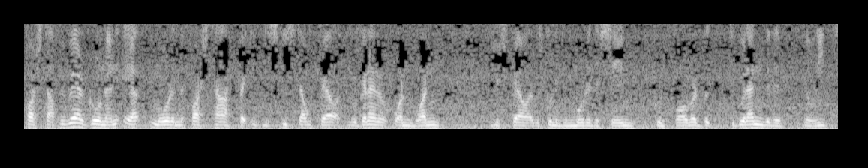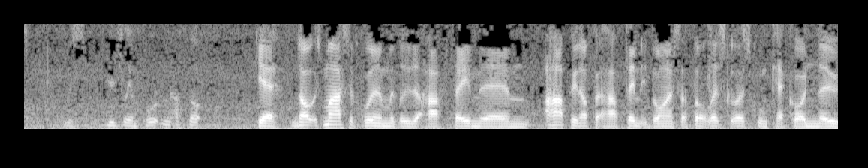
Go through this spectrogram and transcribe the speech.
First half, we were going into it more in the first half, but you, you still felt if we were going in at 1 1, you just felt it was going to be more of the same going forward. But to go in with the, the lead was hugely important. I thought. Yeah, no, it was massive going in with lead at half time. Um, happy enough at half time to be honest. I thought let's go, let's go and kick on now.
